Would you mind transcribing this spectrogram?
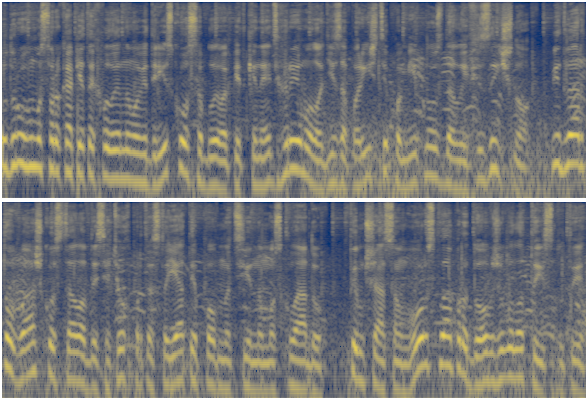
У другому 45-хвилинному відрізку, особливо під кінець гри, молоді запоріжці помітно здали фізично. Відверто важко стало в десятьох протистояти повноцінному складу. Тим часом Ворскла продовжувала тиснути.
